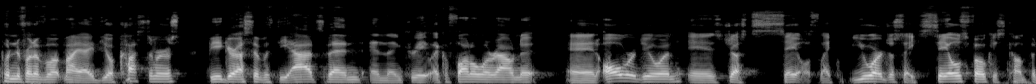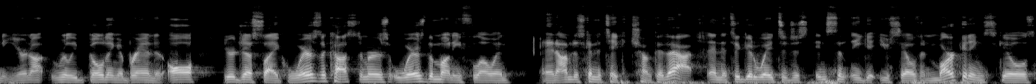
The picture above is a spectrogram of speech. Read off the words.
Put it in front of my ideal customers, be aggressive with the ad spend, and then create like a funnel around it, And all we're doing is just sales. Like you are just a sales focused company. You're not really building a brand at all. You're just like, where's the customers? Where's the money flowing? And I'm just going to take a chunk of that. And it's a good way to just instantly get you sales and marketing skills,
